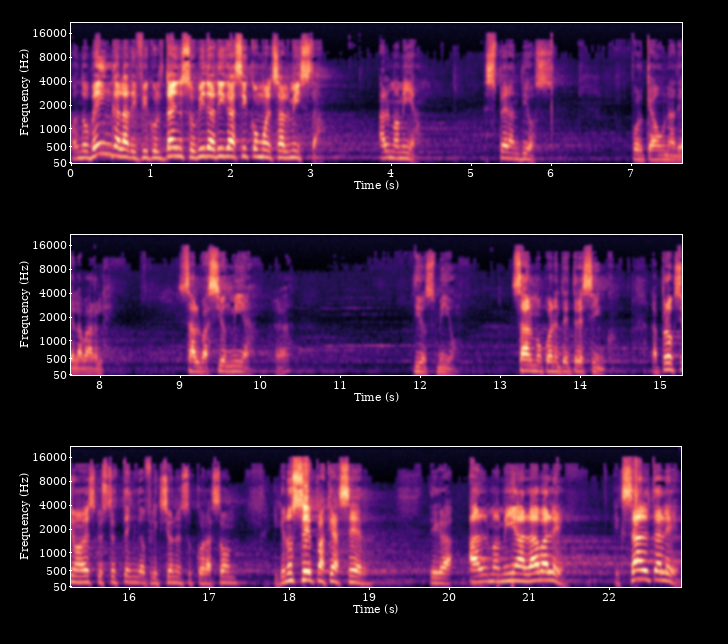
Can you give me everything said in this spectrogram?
cuando venga la dificultad en su vida, diga así como el salmista, alma mía, espera Dios, porque aún ha de alabarle. Salvación mía, Dios mío. Salmo 43, 5. La próxima vez que usted tenga aflicción en su corazón y que no sepa qué hacer, diga, alma mía, alábale exáltale.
